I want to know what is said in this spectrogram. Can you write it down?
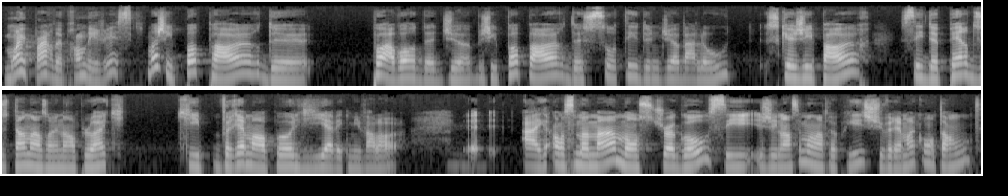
moins peur de prendre des risques. Moi, j'ai pas peur de pas avoir de job. J'ai pas peur de sauter d'une job à l'autre. Ce que j'ai peur, c'est de perdre du temps dans un emploi qui, qui est vraiment pas lié avec mes valeurs. Euh, en ce moment, mon struggle, c'est j'ai lancé mon entreprise, je suis vraiment contente.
